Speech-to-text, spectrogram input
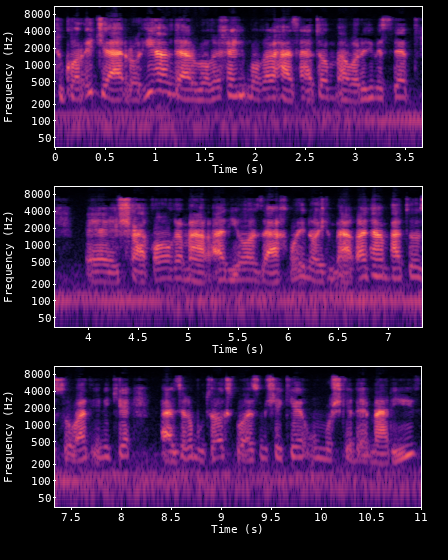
تو کارهای جراحی هم در واقع خیلی موقع هست. حتی مواردی مثل شقاق مقعد یا زخمای نایح مقعد هم حتی صحبت اینه که تزریق بوتاکس باعث میشه که اون مشکل مریض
